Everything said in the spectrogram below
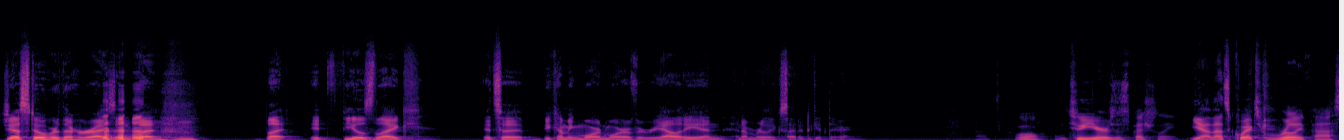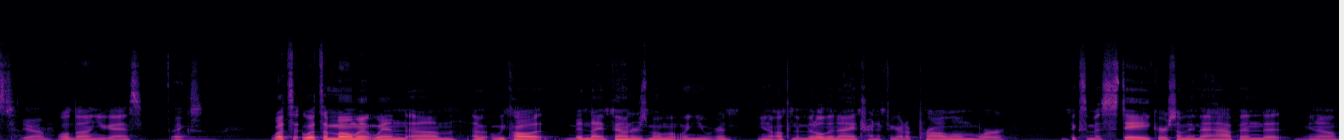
just over the horizon, but mm-hmm. but it feels like it's a becoming more and more of a reality, and and I'm really excited to get there. That's cool. In two years, especially. Yeah, that's quick. That's really fast. yeah. Well done, you guys. Thanks. What's what's a moment when um, uh, we call it midnight founders moment when you were you know up in the middle of the night trying to figure out a problem or fix a mistake or something that happened that you know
